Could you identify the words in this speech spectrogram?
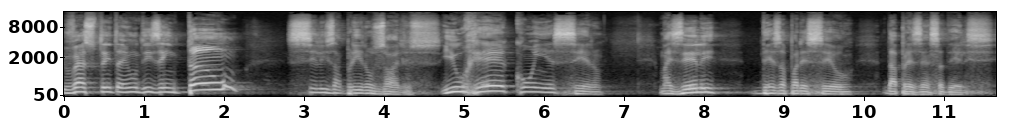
E o verso 31 diz: Então se lhes abriram os olhos e o reconheceram, mas ele desapareceu da presença deles.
